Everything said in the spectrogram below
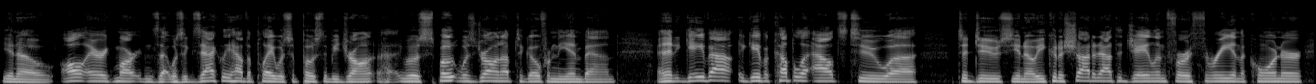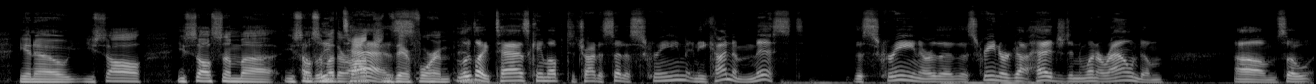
you know, all Eric Martin's. That was exactly how the play was supposed to be drawn. It was was drawn up to go from the inbound, and then it gave out. It gave a couple of outs to uh, to Deuce. You know, he could have shot it out to Jalen for a three in the corner. You know, you saw you saw some uh, you saw some other Taz options there for him. It looked like Taz came up to try to set a screen, and he kind of missed the screen, or the the screener got hedged and went around him. Um, so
